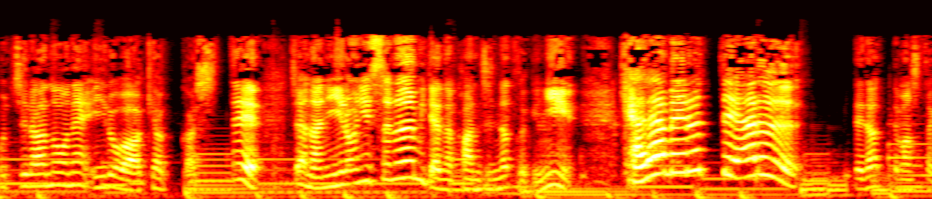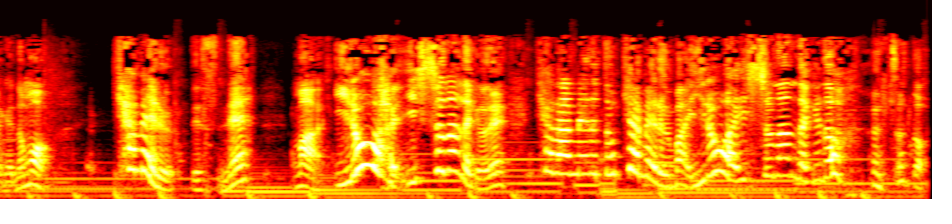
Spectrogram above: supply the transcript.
こちらのね、色は却下して、じゃあ何色にするみたいな感じになった時に、キャラメルってあるってなってましたけども、キャメルですね。まあ、色は一緒なんだけどね。キャラメルとキャメル、まあ、色は一緒なんだけど ちょっと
